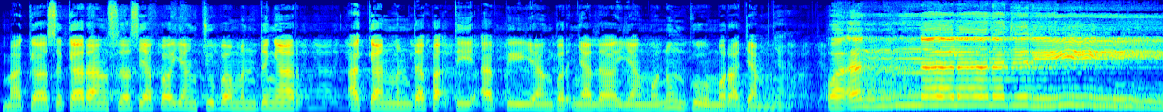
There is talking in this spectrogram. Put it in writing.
Maka sekarang sesiapa yang cuba mendengar akan mendapati api yang bernyala yang menunggu merajamnya. وأنا لا ندري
